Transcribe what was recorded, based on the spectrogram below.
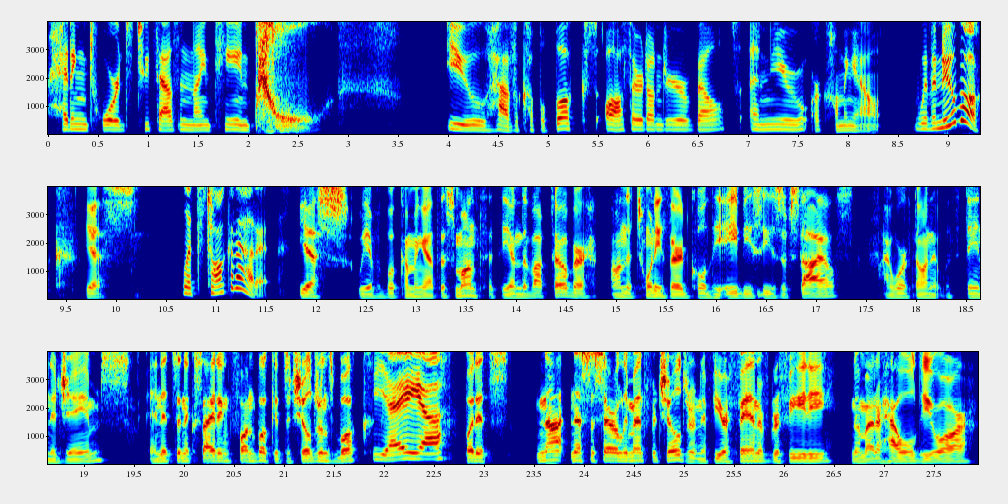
heading towards 2019. You have a couple books authored under your belt, and you are coming out with a new book. yes. Let's talk about it. Yes, we have a book coming out this month at the end of October on the 23rd called The ABCs of Styles. I worked on it with Dana James, and it's an exciting, fun book. It's a children's book. Yeah. Yeah. But it's not necessarily meant for children. If you're a fan of graffiti, no matter how old you are,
